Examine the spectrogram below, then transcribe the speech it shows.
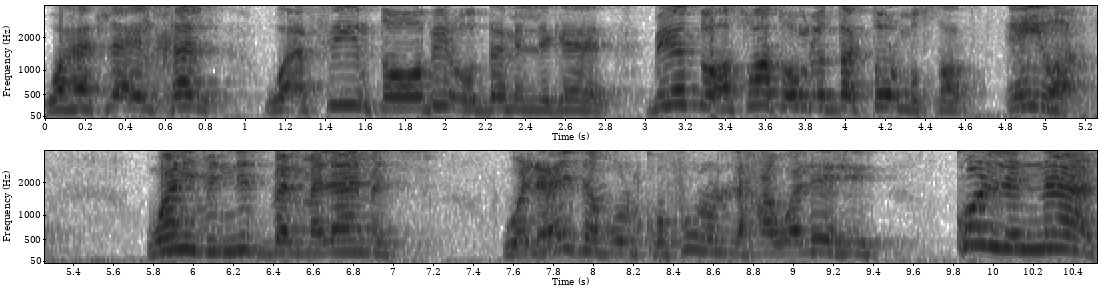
وهتلاقي الخلق واقفين طوابير قدام اللجان بيدوا أصواتهم للدكتور مصطفى. أيوه. واني بالنسبة للملامس والعزب والكفور اللي حواليه كل الناس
